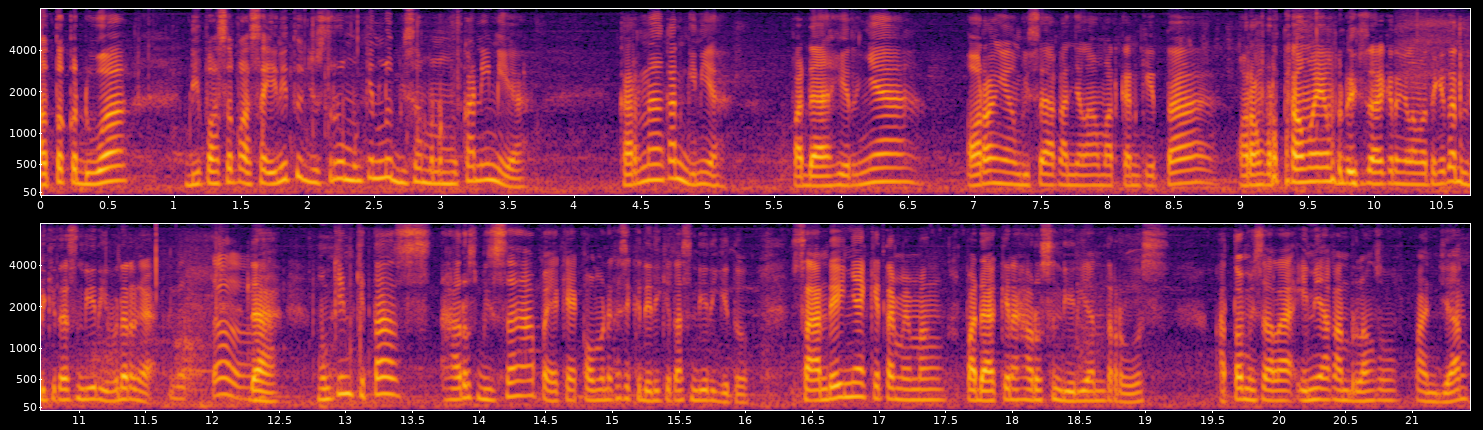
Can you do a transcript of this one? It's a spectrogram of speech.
Atau kedua di fase-fase ini tuh justru mungkin lu bisa menemukan ini ya. Karena kan gini ya pada akhirnya orang yang bisa akan menyelamatkan kita orang pertama yang bisa akhirnya menyelamatkan kita adalah diri kita sendiri bener nggak betul Dah, mungkin kita harus bisa apa ya kayak komunikasi ke diri kita sendiri gitu. Seandainya kita memang pada akhirnya harus sendirian terus atau misalnya ini akan berlangsung panjang,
